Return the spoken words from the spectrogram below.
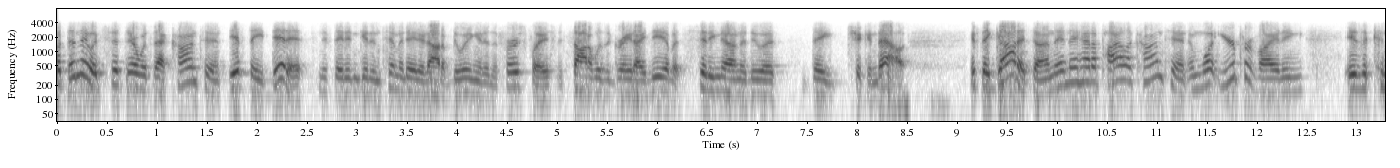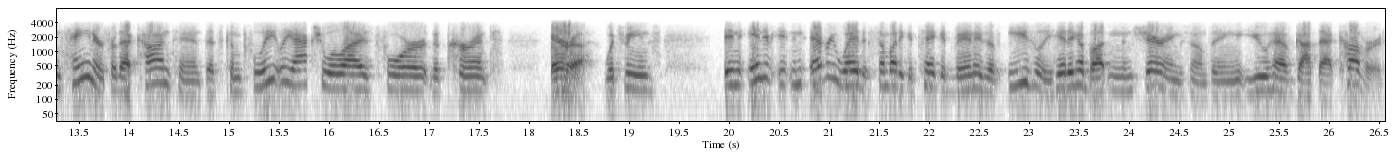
But then they would sit there with that content if they did it, if they didn't get intimidated out of doing it in the first place. They thought it was a great idea, but sitting down to do it, they chickened out. If they got it done, then they had a pile of content. And what you're providing is a container for that content that's completely actualized for the current era, which means in, in, in every way that somebody could take advantage of easily hitting a button and sharing something, you have got that covered.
